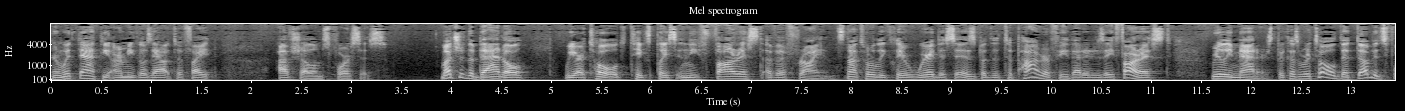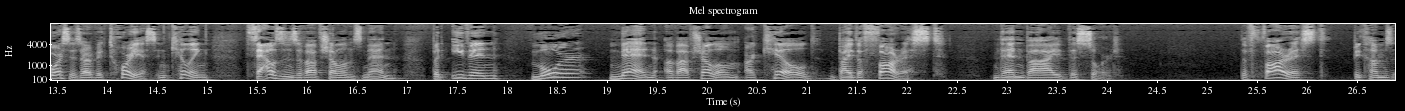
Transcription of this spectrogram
And with that, the army goes out to fight Avshalom's forces. Much of the battle, we are told, takes place in the forest of Ephraim. It's not totally clear where this is, but the topography that it is a forest really matters because we're told that David's forces are victorious in killing thousands of Avshalom's men, but even more men of Avshalom are killed by the forest than by the sword. The forest becomes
